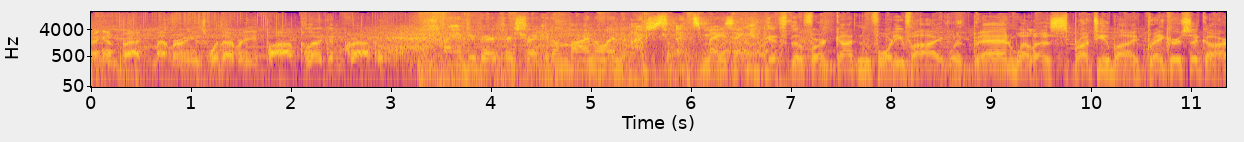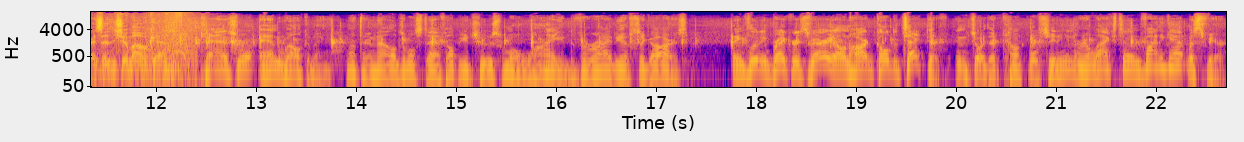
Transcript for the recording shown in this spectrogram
Bringing back memories with every pop, click, and crackle. I have your very first record on vinyl, and I just, it's amazing. It's the Forgotten 45 with Ben Willis, brought to you by Breaker Cigars in Shamokin. Casual and welcoming. Let their knowledgeable staff help you choose from a wide variety of cigars, including Breaker's very own Hard Cold Detective. Enjoy their comfortable seating and a relaxed and inviting atmosphere.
